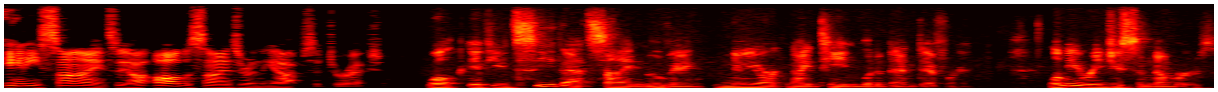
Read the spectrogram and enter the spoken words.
any signs. All the signs are in the opposite direction. Well, if you'd see that sign moving, New York 19 would have been different. Let me read you some numbers.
